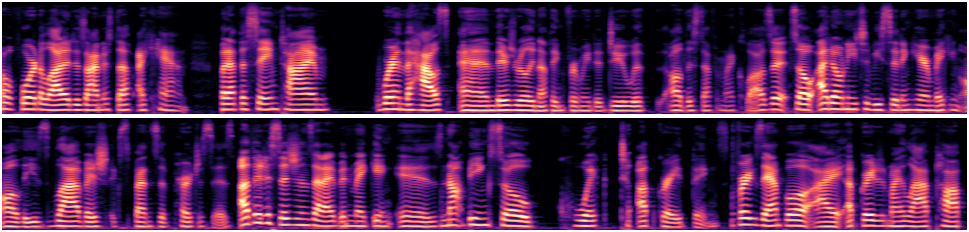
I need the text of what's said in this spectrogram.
afford a lot of designer stuff? I can. But at the same time, we're in the house and there's really nothing for me to do with all this stuff in my closet. So I don't need to be sitting here making all these lavish, expensive purchases. Other decisions that I've been making is not being so quick to upgrade things. For example, I upgraded my laptop,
